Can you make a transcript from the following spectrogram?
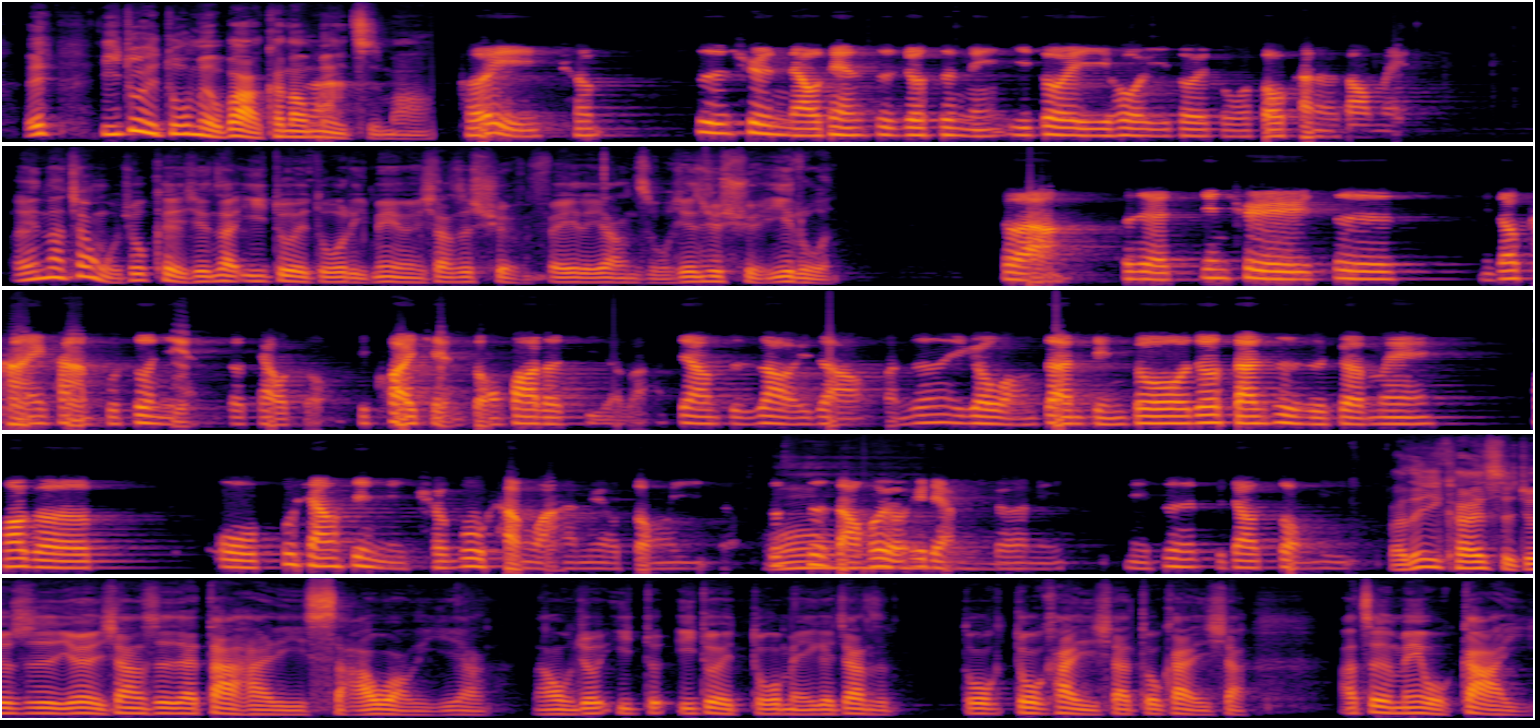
哎，一对多没有办法看到妹子吗？可以，全视讯聊天室就是您一对一或一对多都看得到妹子。哎，那这样我就可以先在一对多里面有点像是选妃的样子，我先去选一轮。对啊，而且进去是你就看一看不顺眼就跳走，一块钱总花得起了吧？这样子绕一绕，反正一个网站顶多就三四十个妹，花个我不相信你全部看完还没有中意的，就至少会有一两个你你是比较中意。反正一开始就是有点像是在大海里撒网一样，然后我们就一对一对多，每一个这样子多多看一下，多看一下。啊，这个妹我尬意，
